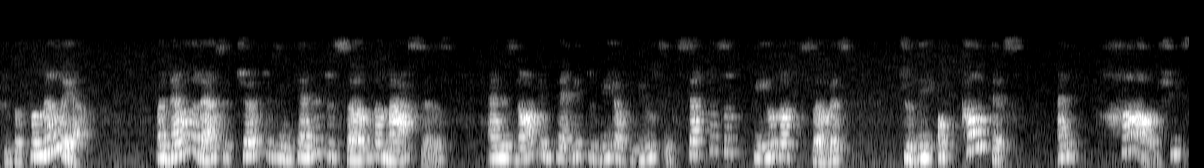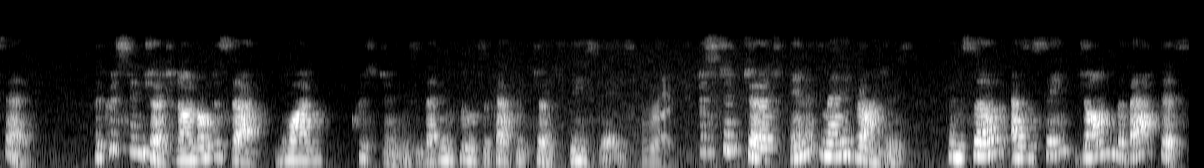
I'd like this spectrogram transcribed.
to the familiar. But nevertheless, the church is intended to serve the masses and is not intended to be of use except as a field of service to the occultists. And how? She said, the Christian church, now notice that one Christian, you see, that includes the Catholic Church these days. Right. Christian church, in its many branches, can serve as a Saint John the Baptist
